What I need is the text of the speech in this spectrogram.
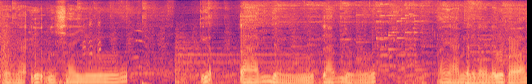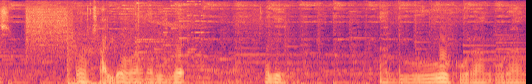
Ya gak yuk bisa yuk. Yuk lanjut lanjut. Lumayan kali-kali dulu bos. Oh sekali doang tapi gue. Lagi. Aduh kurang kurang.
